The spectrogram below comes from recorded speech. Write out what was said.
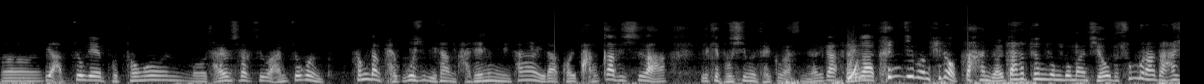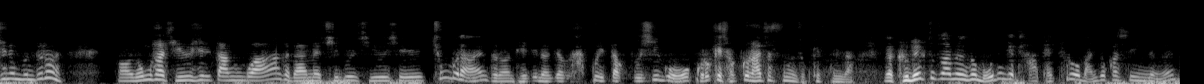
어, 이 앞쪽에 보통은 뭐 자연취락지구 안쪽은 평당 150 이상 다 되는 상황이라 거의 반값이시라 이렇게 보시면 될 것 같습니다. 그러니까 내가 큰 집은 필요 없다. 한 15평 정도만 지어도 충분하다 하시는 분들은 어, 농사 지으실 땅과 그 다음에 집을 지으실 충분한 그런 대지 면적을 갖고 있다고 보시고 그렇게 접근하셨으면 좋겠습니다. 그러니까 금액도 싸면서 모든 게 다 100% 만족할 수 있는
